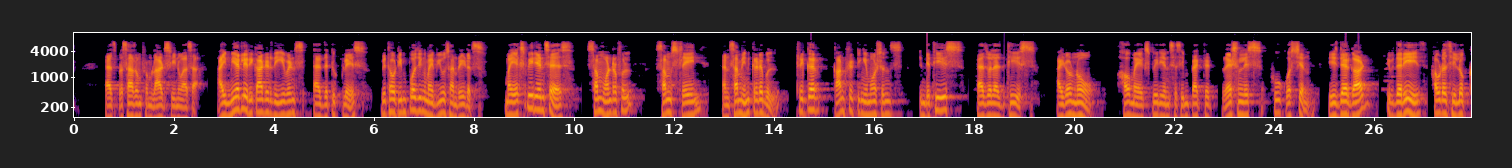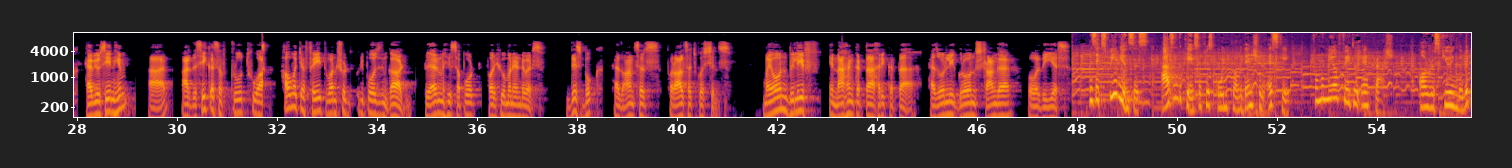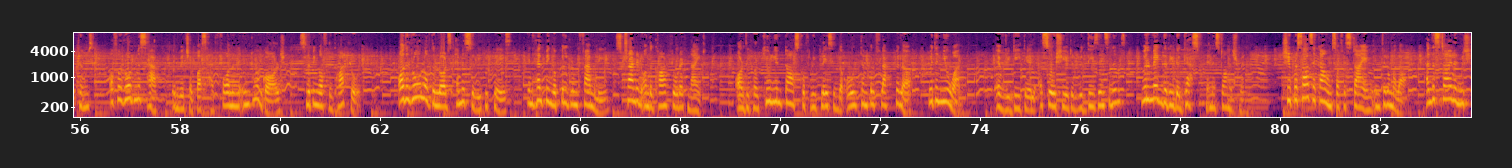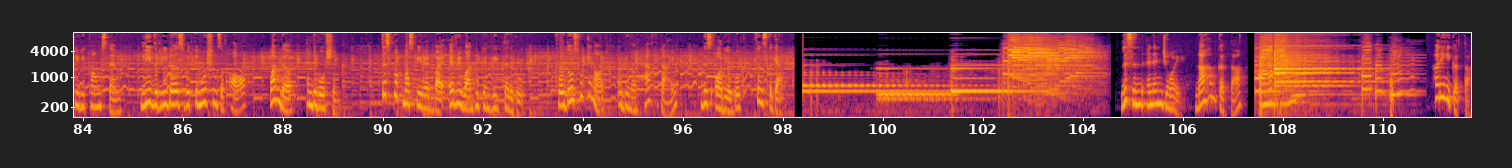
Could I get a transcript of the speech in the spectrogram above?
as prasadam from Lord Srinivasa. I merely recorded the events as they took place without imposing my views on readers. My experiences, some wonderful, some strange, and some incredible, trigger conflicting emotions in the atheists as well as the theists. I don't know how my experience has impacted rationalists who question Is there God? If there is, how does he look? Have you seen him? Or are the seekers of truth who ask how much of faith one should repose in God to earn his support for human endeavors? This book has answers for all such questions. My own belief in Nahankarta Harikarta has only grown stronger over the years. His experiences, as in the case of his own providential escape from a near fatal air crash, or rescuing the victims of a road mishap in which a bus had fallen into a gorge, slipping off the Ghat road, or the role of the Lord's emissary he plays in helping a pilgrim family stranded on the Ghat road at night, or the Herculean task of replacing the old temple flag pillar with a new one. Every detail associated with these incidents will make the reader gasp in astonishment. Sri Prasad's accounts of his time in Tirumala and the style in which he recounts them leave the readers with emotions of awe, wonder, and devotion. This book must be read by everyone who can read Telugu. For those who cannot or do not have the time, this audiobook fills the gap. Listen and enjoy ना हम करता हरी ही करता।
